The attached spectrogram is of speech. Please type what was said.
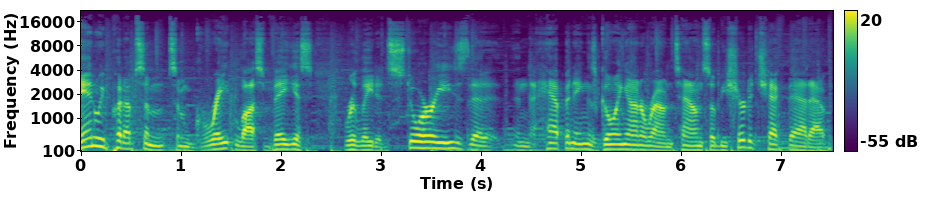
And we put up some some great Las Vegas related stories that and the happenings going on around town. So be sure to check that out.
